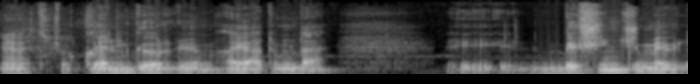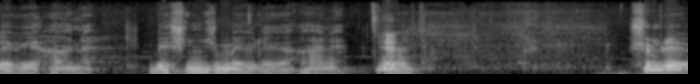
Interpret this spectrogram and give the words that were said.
Evet çok Benim kadim. gördüğüm hayatımda e, beşinci Mevlevi Hane. Beşinci Mevlevi Hane. Evet. Şimdi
